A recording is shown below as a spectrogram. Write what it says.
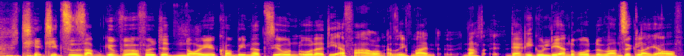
Die, die zusammengewürfelte neue Kombination oder die Erfahrung? Also ich meine, nach der regulären Runde waren sie gleich auf.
